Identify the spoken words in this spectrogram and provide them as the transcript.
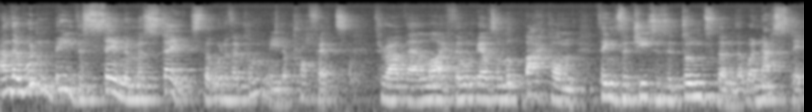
And there wouldn't be the sin and mistakes that would have accompanied a prophet throughout their life. They wouldn't be able to look back on things that Jesus had done to them that were nasty.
